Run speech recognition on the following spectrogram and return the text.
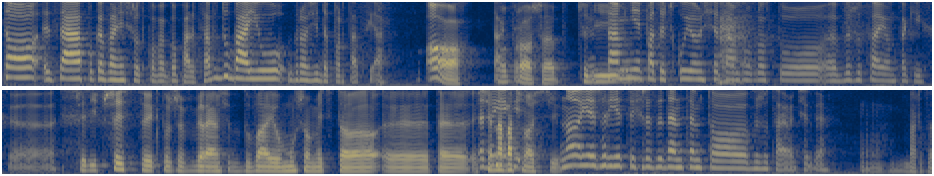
to za pokazanie środkowego palca. W Dubaju grozi deportacja. O! Tak. Proszę, czyli... Więc tam nie patyczkują się, tam po prostu e, wyrzucają takich... E, czyli wszyscy, którzy wybierają się do Dubaju muszą mieć to, e, te się na baczności. No jeżeli jesteś rezydentem, to wyrzucają ciebie. Mm, bardzo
